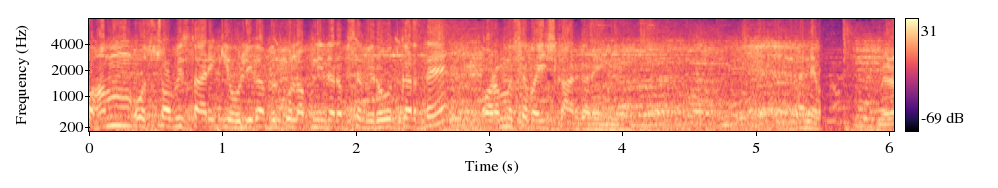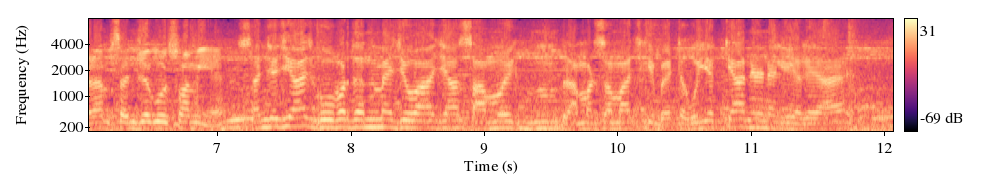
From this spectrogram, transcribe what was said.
हम उस 24 तारीख की होली का बिल्कुल अपनी तरफ़ से विरोध करते हैं और हम उससे बहिष्कार करेंगे। धन्यवाद। मेरा नाम संजय गोस्वामी है। संजय जी, आज गोवर्धन में जो आज यहाँ सामूहिक ब्राह्मण समाज की बैठक हुई है, क्या निर्णय लिया गया है?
